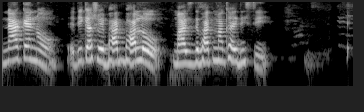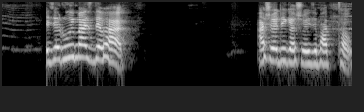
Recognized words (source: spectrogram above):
না কেন? এদিকে আসো ভাত ভালো। মাছ দিয়ে ভাত মাখাই দিছি। এই যে রুই মাছ দিয়ে ভাত। আসো, এদিকে আসো, এই যে ভাত খাও।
